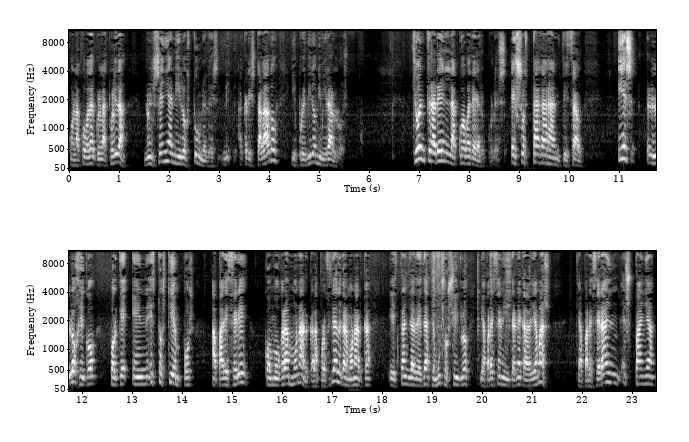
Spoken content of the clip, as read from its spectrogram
con la Cova de Hércules en la actualidad. No enseña ni los túneles ni acristalados y prohibido ni mirarlos. Yo entraré en la Cueva de Hércules, eso está garantizado y es lógico porque en estos tiempos apareceré como gran monarca. Las profecías del gran monarca están ya desde hace muchos siglos y aparecen en Internet cada día más. Que aparecerá en España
